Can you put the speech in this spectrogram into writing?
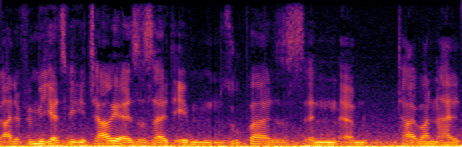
gerade für mich als Vegetarier ist es halt eben super, dass es in ähm, Taiwan halt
